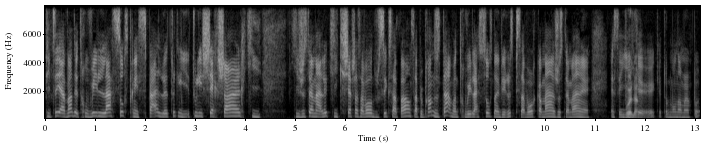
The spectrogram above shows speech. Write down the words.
Puis, tu sais, avant de trouver la source principale, là, tous, les, tous les chercheurs qui, qui justement, là, qui, qui cherchent à savoir d'où c'est que ça part, ça peut prendre du temps avant de trouver la source d'un virus puis savoir comment, justement, euh, essayer Voilà. que, que tout le monde n'en meure pas.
